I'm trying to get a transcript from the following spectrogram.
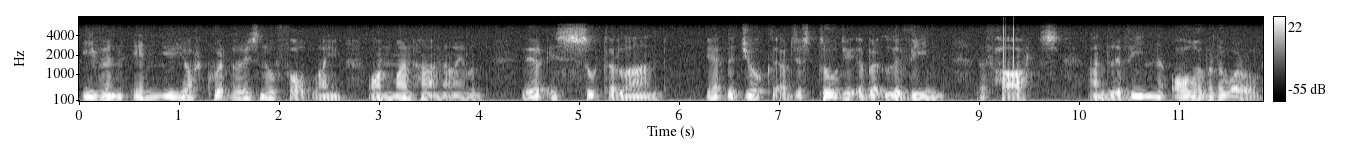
even in New York where there is no fault line, on Manhattan Island. There is Sutherland, yet the joke that I've just told you about Levine of Hearts, and Levine all over the world.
